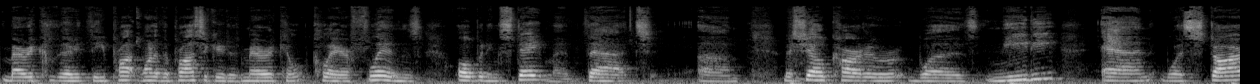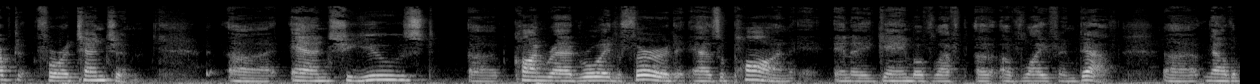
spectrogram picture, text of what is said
Mary, the, the pro, one of the prosecutors, Maryclare Flynn's opening statement that um, Michelle Carter was needy and was starved for attention. Uh, and she used uh, Conrad Roy III as a pawn in a game of left uh, of life and death. Uh, now the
